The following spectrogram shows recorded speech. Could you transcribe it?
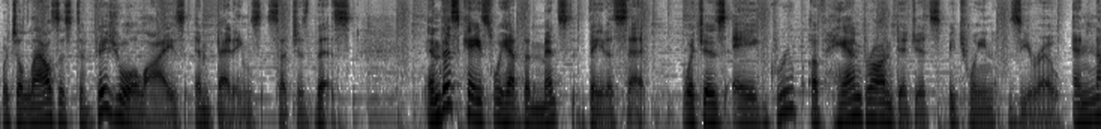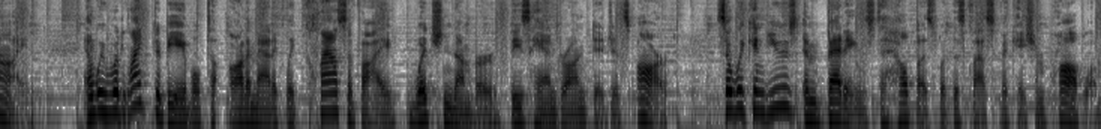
which allows us to visualize embeddings such as this. In this case, we have the MNIST dataset, which is a group of hand-drawn digits between 0 and 9 and we would like to be able to automatically classify which number these hand-drawn digits are. So we can use embeddings to help us with this classification problem.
